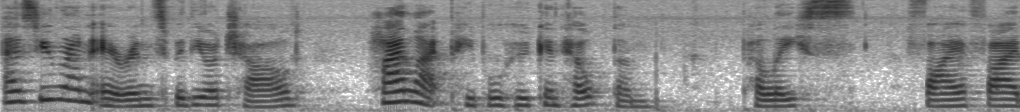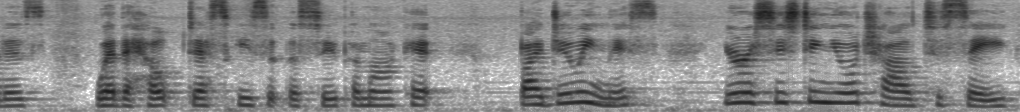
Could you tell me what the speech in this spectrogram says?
As you run errands with your child, highlight people who can help them police, firefighters, where the help desk is at the supermarket. By doing this, you're assisting your child to see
